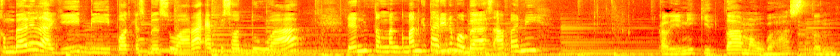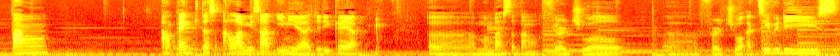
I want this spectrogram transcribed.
kembali lagi di podcast Bersuara episode 2 Dan teman-teman kita hari ini mau bahas apa nih? Kali ini kita mau bahas tentang apa yang kita alami saat ini ya. Jadi kayak eh, membahas tentang virtual eh, virtual activities,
